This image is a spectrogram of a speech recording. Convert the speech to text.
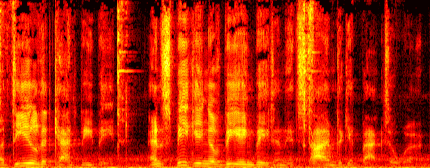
A deal that can't be beat. And speaking of being beaten, it's time to get back to work.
